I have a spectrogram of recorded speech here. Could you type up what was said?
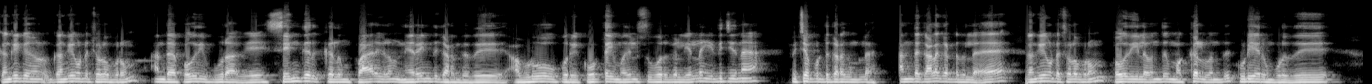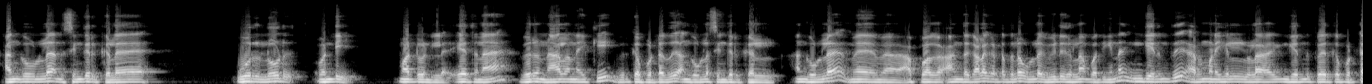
கங்கை கங்கை கொண்ட சோழபுரம் அந்த பகுதி பூராவே செங்கற்களும் பாறைகளும் நிறைந்து கடந்தது. அவ்வளோ பெரிய கோட்டை மதில் சுவர்கள் எல்லாம் இடிச்சுன்னா மிச்சப்பட்டு கிடக்கும்ல. அந்த காலகட்டத்தில் கங்கை கொண்ட சோழபுரம் பகுதியில் வந்து மக்கள் வந்து குடியேறும் பொழுது அங்கே உள்ள அந்த செங்கற்களை ஒரு லோடு வண்டி மாட்டு வண்டியில் ஏற்றினா வெறும் நாலணைக்கு விற்கப்பட்டது அங்கே உள்ள செங்கற்கள் அங்கே உள்ள மே- அப்போ அந்த காலகட்டத்தில் உள்ள வீடுகள்லாம் பார்த்திங்கன்னா இங்கேருந்து அரண்மனைகள் இங்கேருந்து பெயர்க்கப்பட்ட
